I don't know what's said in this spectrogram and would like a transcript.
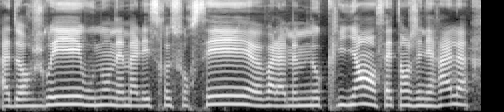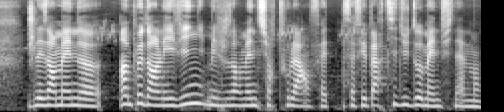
adorent jouer, où nous on aime aller se ressourcer. Euh, voilà, même nos clients en fait en général, je les emmène un peu dans les vignes, mais je les emmène surtout là en fait. Ça fait partie du domaine finalement.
